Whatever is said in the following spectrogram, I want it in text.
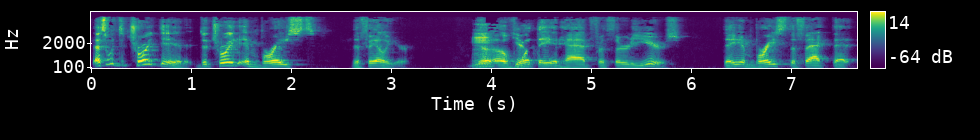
That's what Detroit did. Detroit embraced the failure mm of yeah. what they had had for 30 years. They embraced the fact that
